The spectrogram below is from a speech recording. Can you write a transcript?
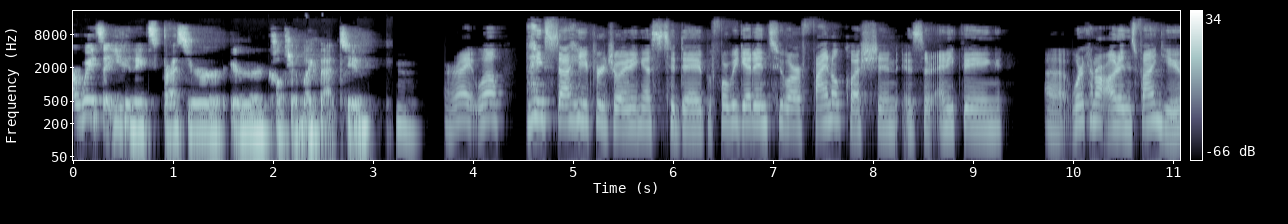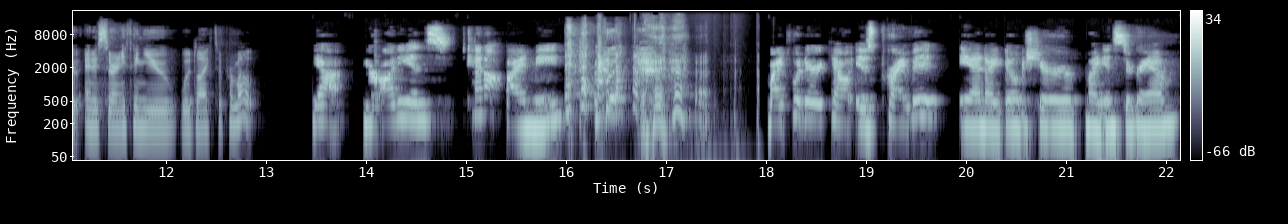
are ways that you can express your your culture like that too All right. Well, thanks, Dahi, for joining us today. Before we get into our final question, is there anything, uh, where can our audience find you? And is there anything you would like to promote? yeah your audience cannot find me my twitter account is private and i don't share my instagram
